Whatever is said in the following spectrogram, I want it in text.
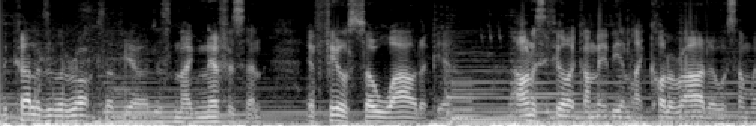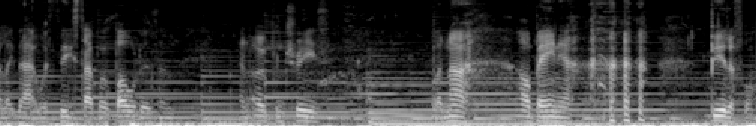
The colours of the rocks up here are just magnificent. It feels so wild up here. I honestly feel like I'm maybe in like Colorado or somewhere like that with these type of boulders and, and open trees. But no, Albania. Beautiful.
